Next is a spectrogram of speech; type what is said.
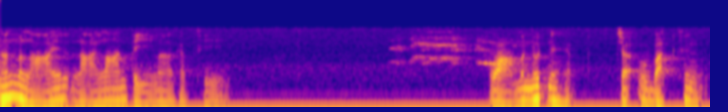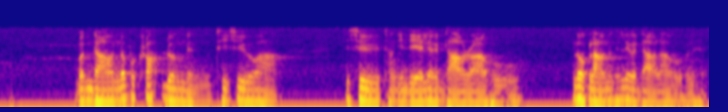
นั้นมาหลายหลายล้านปีมากครับที่ว่ามนุษย์นะครับ จะอุบัติขึ้น บนดาวนพเคราะห์ดวงหนึ่งที่ชื่อว่า ที่ชื่อทางอินเดียเรียกดาวราหู โลกเรานี่เรียกว่าดาวราหูนะฮะ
